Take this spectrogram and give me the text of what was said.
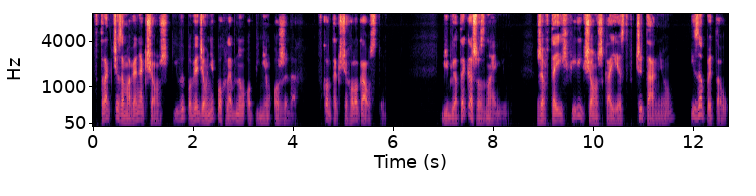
W trakcie zamawiania książki wypowiedział niepochlebną opinię o Żydach w kontekście Holokaustu. Bibliotekarz oznajmił, że w tej chwili książka jest w czytaniu i zapytał,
